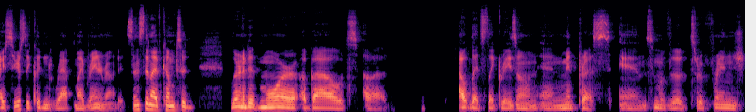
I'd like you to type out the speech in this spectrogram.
I seriously couldn't wrap my brain around it. Since then, I've come to learn a bit more about uh, outlets like Gray Zone and Mint Press and some of the sort of fringe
